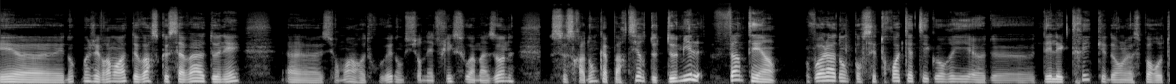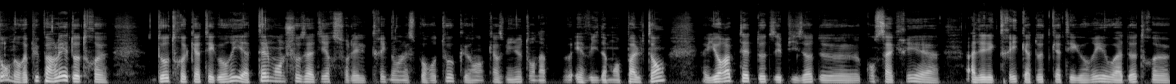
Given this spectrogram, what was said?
Euh, et, donc moi j'ai vraiment hâte de voir ce que ça va donner, euh, sûrement à retrouver donc sur Netflix ou Amazon. Ce sera donc à partir de 2021. Voilà donc pour ces trois catégories euh, de d'électrique dans le sport auto. On aurait pu parler d'autres d'autres catégories. Il y a tellement de choses à dire sur l'électrique dans le sport auto qu'en 15 minutes, on n'a évidemment pas le temps. Il y aura peut-être d'autres épisodes euh, consacrés à, l'électrique, à d'autres catégories ou à d'autres euh,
